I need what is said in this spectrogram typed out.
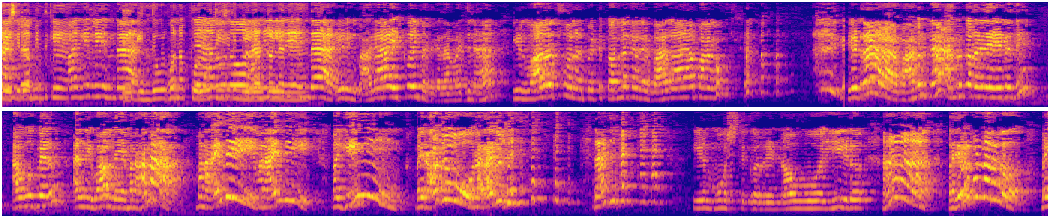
చేసిరా ఇందుకే? ఇందుకు కొన్న పొరుగు మీలాంటోళ్ళనే. పగిలిందా? వీడికి బాగా ఎక్కువైపోయింది కదా మధ్యన. వీడికి వారోత్సవాలను పెట్టి కరుణాకర్ గారు బాగా పగల ఏట్రా అమెరికా? అమెరికాలో ఏంటది? ఆ ఊరు పేరు? అది నీ బాగుంది మన నాన్న మన ఆయనది మన ఆయనది మా గింగ్ మా రాజు నా రాజు రాజు. ఈడు మోస్ట్ గొర్రె నవ్వు ఈడు ఆ, మై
